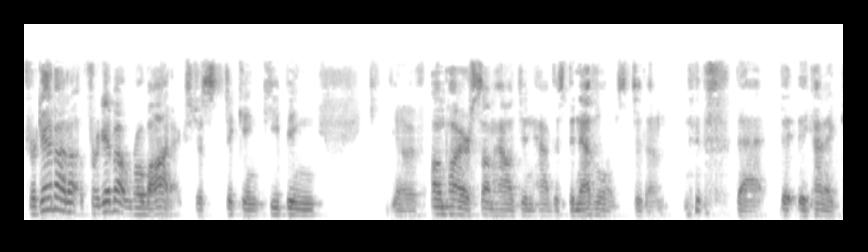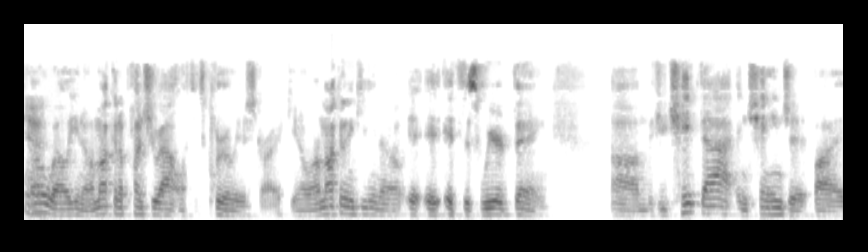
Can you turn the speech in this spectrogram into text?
Forget about forget about robotics. Just sticking, keeping, you know, if umpires somehow didn't have this benevolence to them, that, that they kind of, Yeah. oh well, you know, I'm not going to punch you out unless it's clearly a strike, you know, or I'm not going to, you know, it, it, it's this weird thing. Um, if you take that and change it by,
